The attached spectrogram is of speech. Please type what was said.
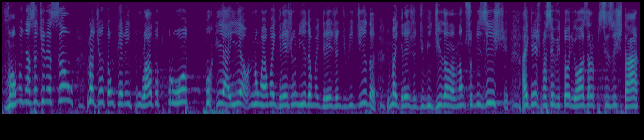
vamos nessa direção. Não adianta um querer ir para um lado, outro para o outro, porque aí não é uma igreja unida, é uma igreja dividida. E uma igreja dividida, ela não subsiste. A igreja, para ser vitoriosa, ela precisa estar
